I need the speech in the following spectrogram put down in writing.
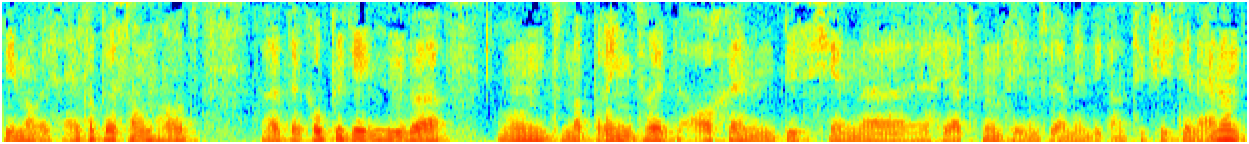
die man als Einzelperson hat der Gruppe gegenüber und man bringt halt auch ein bisschen äh, Herzen und Seelenswärme in die ganze Geschichte hinein. Und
